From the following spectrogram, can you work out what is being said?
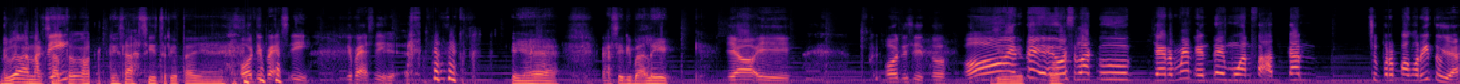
Dulu anak Tapi- satu organisasi ceritanya. Oh di PSI di PSI iya. Kasih dibalik. Yo oh di situ. Oh Gitu. ente oh selaku chairman ente memanfaatkan super power itu ya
